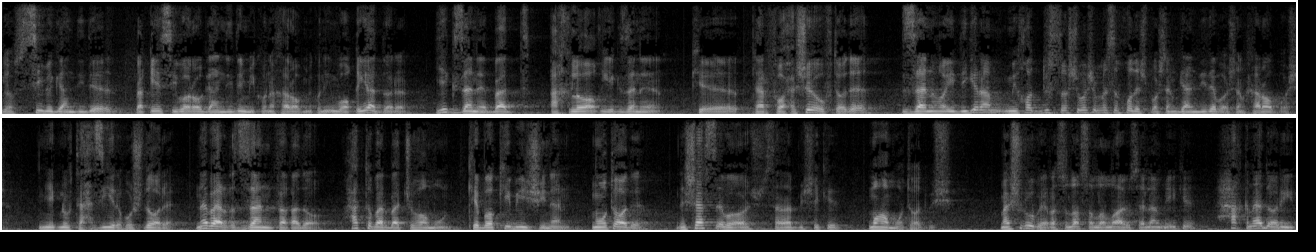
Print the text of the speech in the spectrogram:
یا سیب گندیده بقیه سیبا رو گندیده می‌کنه خراب می‌کنه این واقعیت داره. یک زن بد اخلاق یک زن که در فاحشه افتاده زنهای دیگر هم می‌خواد دوست داشته باشه مثل خودش باشن گندیده باشن خراب باشن. این یک نوع تحذیر هشداره. نه بر زن فقط حتی بر بچه هامون که با کی بیشینن؟ معتاده. نشسته باش سبب میشه که ما هم معتاد بشیم. مشروبه. رسول الله صلی الله علیه و سلم میگه که حق ندارید.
